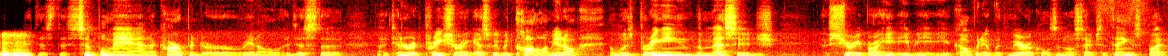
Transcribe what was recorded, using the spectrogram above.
Mm-hmm. This this simple man, a carpenter, you know, just the itinerant preacher, I guess we would call him, you know, was bringing the message. Sure, he brought he, he, he accompanied it with miracles and those types of things, but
